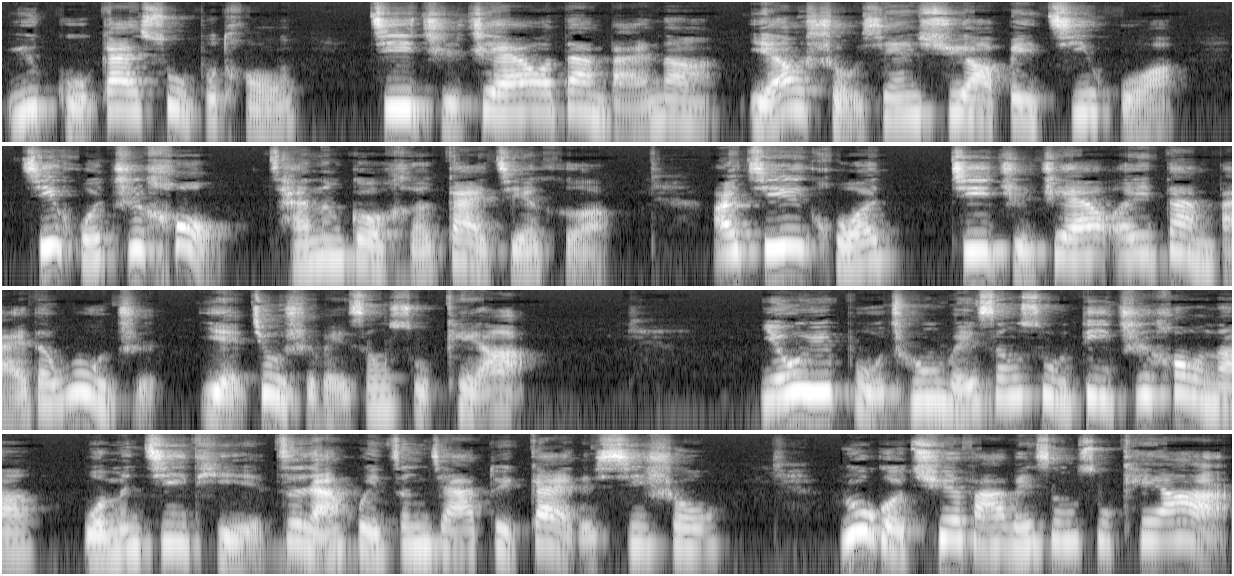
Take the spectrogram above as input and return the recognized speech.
与骨钙素不同。基质 GLA 蛋白呢，也要首先需要被激活，激活之后才能够和钙结合，而激活基质 GLA 蛋白的物质，也就是维生素 K2。由于补充维生素 D 之后呢，我们机体自然会增加对钙的吸收。如果缺乏维生素 K2，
